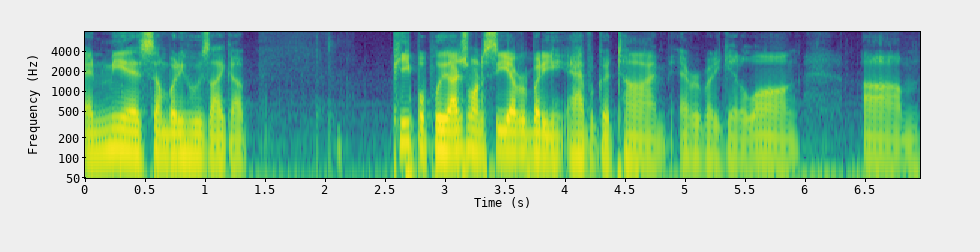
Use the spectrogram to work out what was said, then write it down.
And me as somebody who's like a people please, I just want to see everybody have a good time, everybody get along. Um,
